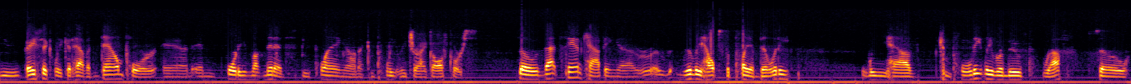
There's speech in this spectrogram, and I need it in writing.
You basically could have a downpour and in 40 minutes be playing on a completely dry golf course. So that sand capping uh, really helps the playability. We have completely removed rough, so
